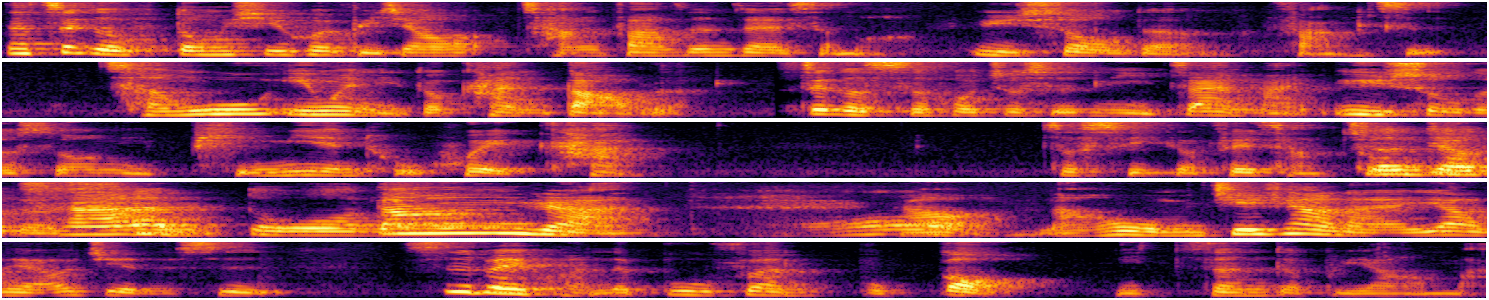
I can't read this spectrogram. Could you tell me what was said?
那这个东西会比较常发生在什么预售的房子、成屋，因为你都看到了。这个时候就是你在买预售的时候，你平面图会看，这是一个非常重要的事。差很多。当然。然后，然后我们接下来要了解的是，自备款的部分不够，你真的不要买；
